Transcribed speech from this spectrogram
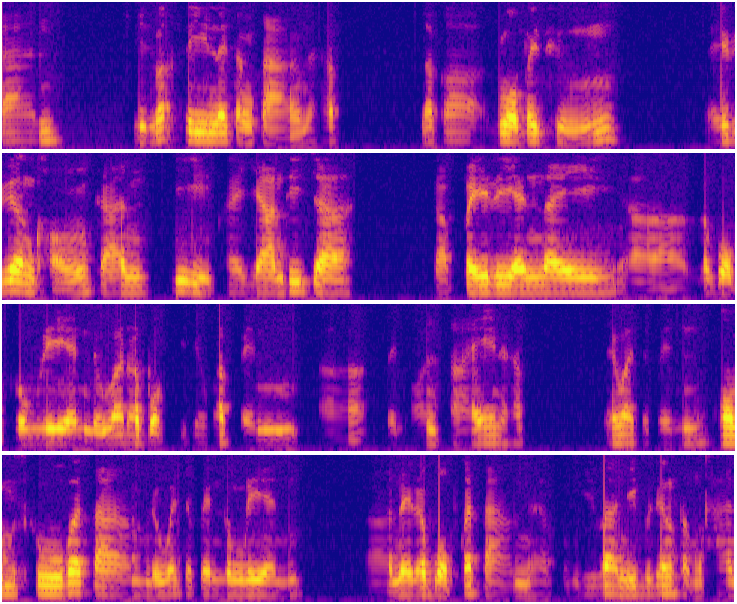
การ ฉีดวัคซีนอะไรต่างๆนะครับ แล้วก็รวมไปถึงในเรื่องของการที่พยายามที่จะกลับไปเรียนในระบบโรงเรียน หรือว่าระบบที่เรียกว่าเป็นเป็นออนไซต์นะครับ ไม่ว่าจะเป็นโฮมสคูลก็ตาม หรือว่าจะเป็นโรงเรียนในระบบก็ตามนะครับ ผมคิดว่านี้เป็นเรื่องสำคัญ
